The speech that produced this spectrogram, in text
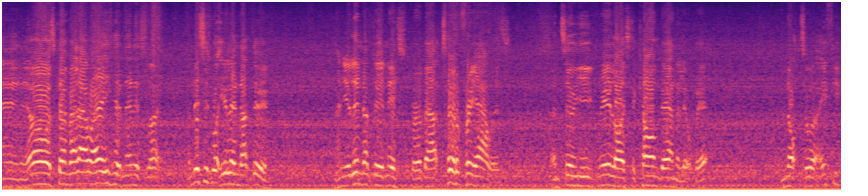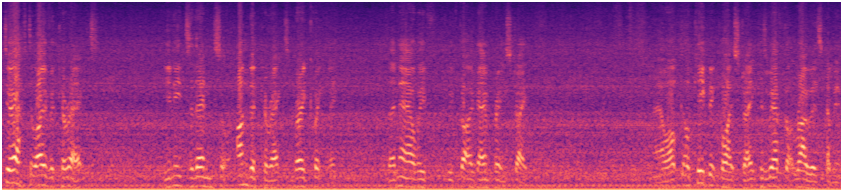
And oh, it's coming back that way, and then it's like, and this is what you'll end up doing and you'll end up doing this for about two or three hours until you realise to calm down a little bit. Not to if you do have to overcorrect you need to then sort of undercorrect very quickly. So now we've we've got it going pretty straight. Now I'll, I'll keep it quite straight because we have got rowers coming.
